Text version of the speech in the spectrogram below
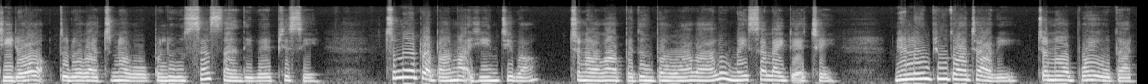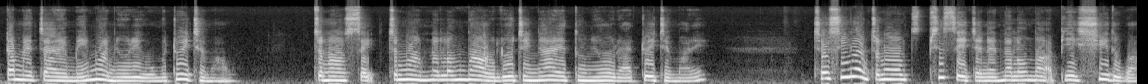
ဒီတော့သူတို့ကကျွန်တော်ကိုဘလူဆက်ဆန်သည်ပဲဖြစ်စီကျွန်တော်အတွက်ဘာမှအရေးမကြီးပါကျွန်တော်ကဘသူဘဝပါလို့မိတ်ဆက်လိုက်တဲ့အချိန်မျက်လုံးပြူးသွားကြပြီကျွန်တော်ဘွဲဥသာတတ်မဲ့ကြတဲ့မိမမျိုးတွေကိုမတွေ့ချင်ပါဘူး ကျွန်တော်စိတ်ကျွန်တော်နှလုံးသားကိုလူချင်ကြတဲ့သူမျိုးကိုဒါတွေ့ချင်ပါတယ်ချက်စီကကျွန်တော်ဖြစ်စေချင်တဲ့နှလုံးသားအပြည့်ရှိသူပါ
